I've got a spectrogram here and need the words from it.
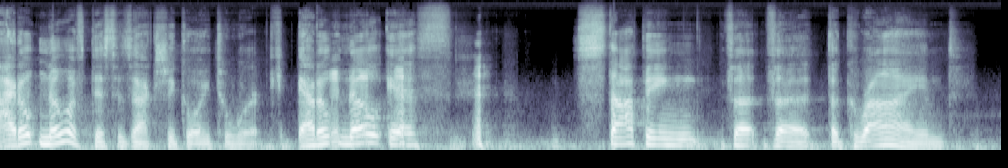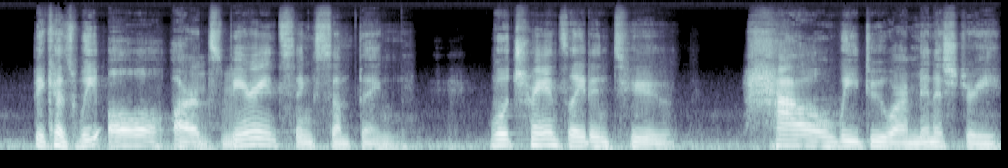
I don't know if this is actually going to work. I don't know if stopping the the the grind because we all are experiencing something will translate into how we do our ministry.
